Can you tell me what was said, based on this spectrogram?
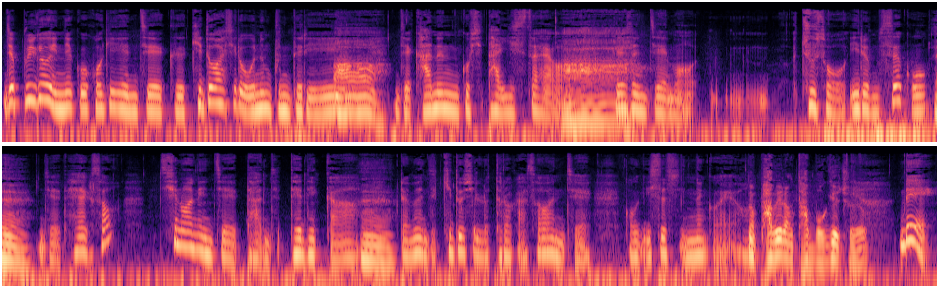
이제 불교인이고 거기에 이제 그 기도하시러 오는 분들이 아. 이제 가는 곳이 다 있어요. 아. 그래서 이제 뭐 음, 주소 이름 쓰고 예. 이제 해서 신원이 이제 다 이제 되니까 예. 그러면 이제 기도실로 들어가서 이제 거기 있을 수 있는 거예요. 밥이랑 다 먹여줘요? 네.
